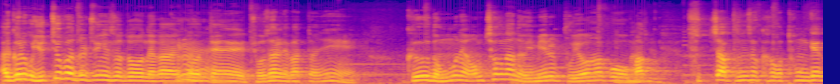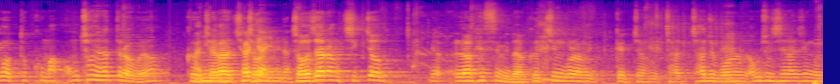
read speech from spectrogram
아 그리고 유튜버들 중에서도 내가 그래. 이거 때 조사를 해봤더니 그 논문에 엄청난 의미를 부여하고 맞아요. 막 숫자 분석하고 통계가 어떻고 막 엄청 해놨더라고요. 그 아닙니다. 제가 절대 저, 아닙니다. 저자랑 직접 연락했습니다. 그 친구랑 자, 자주 보는 엄청 친한 친구.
